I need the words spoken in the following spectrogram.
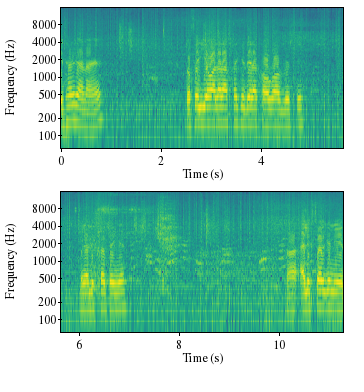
इधर जाना है तो फिर ये वाला रास्ता किधर रखा होगा ऑब्वियसली मुझे एलिक्सर चाहिए। हाँ एलिक्सर के लिए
